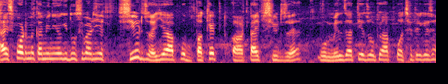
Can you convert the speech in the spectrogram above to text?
थाई स्पोर्ट में कमी नहीं होगी। दूसरी बात, ये सीट जो है, ये आपको बकेट टाइप सीट जो है, वो मिल जाती है, जो कि आपको अच्छे तरीके से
